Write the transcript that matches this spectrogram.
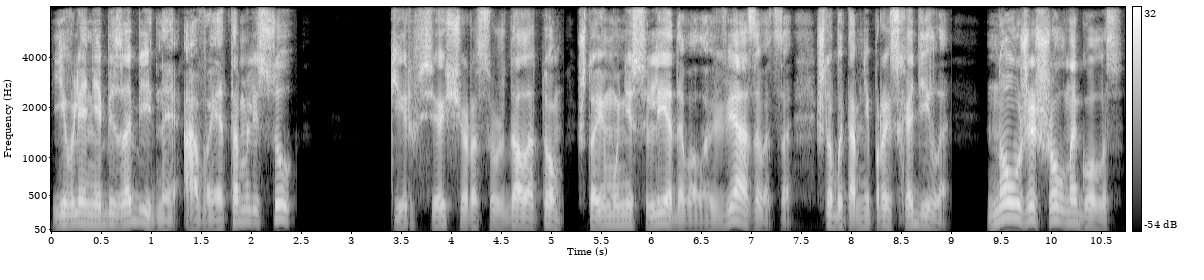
явление безобидное, а в этом лесу... Кир все еще рассуждал о том, что ему не следовало ввязываться, что бы там ни происходило, но уже шел на голос.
